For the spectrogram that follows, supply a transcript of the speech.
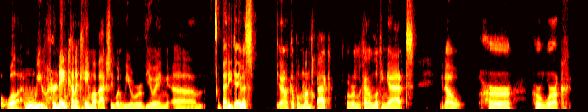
well, we her name kind of came up actually when we were reviewing um, Betty Davis, you know, a couple of months back, where we're kind of looking at, you know, her her work,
